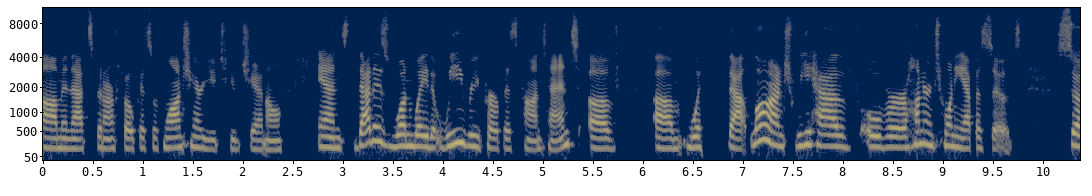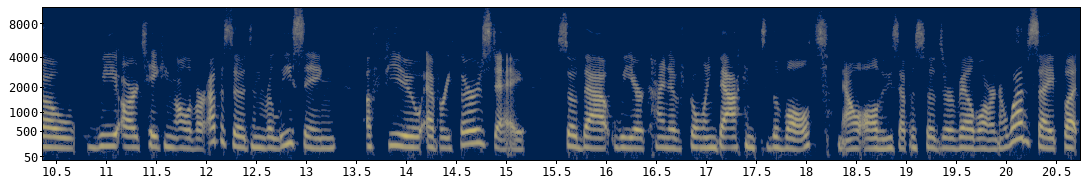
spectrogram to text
Um, and that's been our focus with launching our YouTube channel. And that is one way that we repurpose content of um, with that launch, we have over 120 episodes. So we are taking all of our episodes and releasing a few every Thursday so that we are kind of going back into the vault. Now, all these episodes are available on our website, but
